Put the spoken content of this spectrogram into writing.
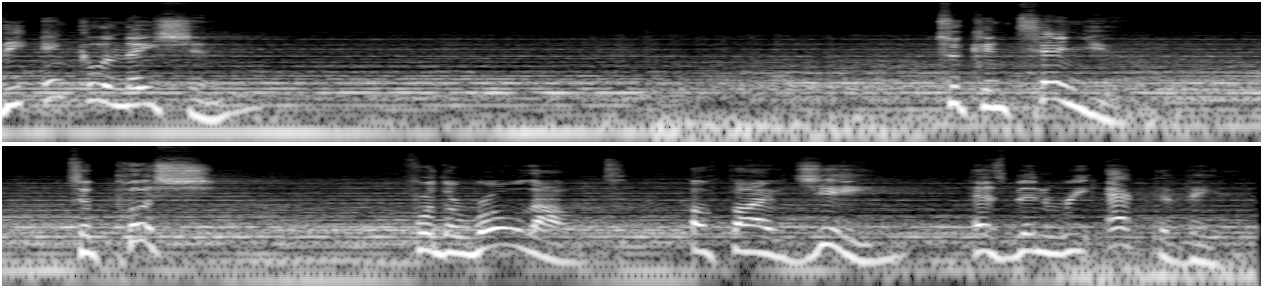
the inclination to continue to push for the rollout of 5G has been reactivated.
